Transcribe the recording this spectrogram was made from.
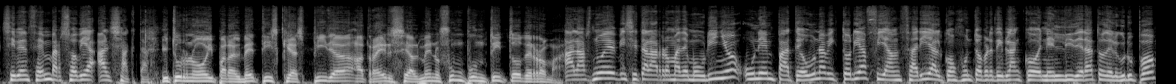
si vence en Varsovia al Shakhtar. Y turno hoy para el Betis, que aspira a traerse al menos un puntito de Roma. A las 9 visita la Roma de Mourinho, un empate o una victoria afianzaría al conjunto verde y blanco en el liderato del grupo.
